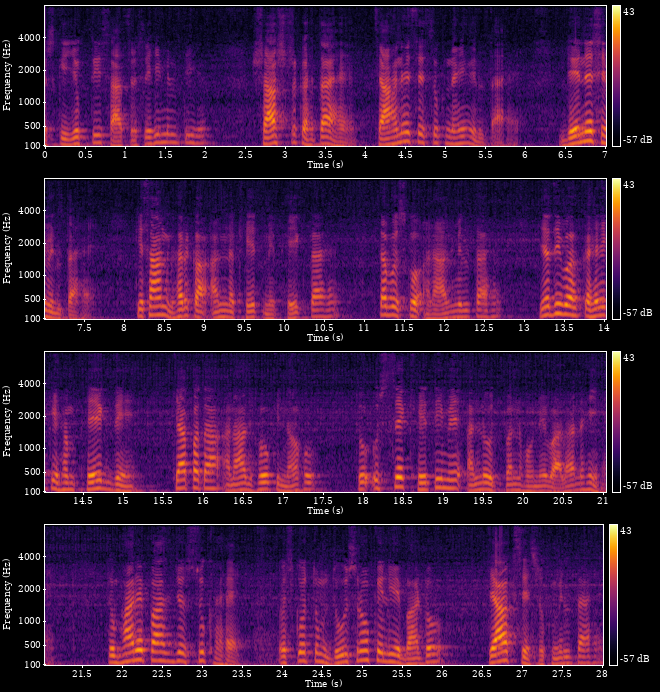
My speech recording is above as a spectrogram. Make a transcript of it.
उसकी युक्ति शास्त्र से ही मिलती है। शास्त्र कहता है, चाहने से सुख नहीं मिलता है, देने से मिलता है। किसान घर का अन्न खेत में फेंकता है, तब उसको अनाज मिलता है। यदि वह कहे कि हम फेंक दें, क्या पता अनाज हो कि न हो तो उससे खेती में अन्न उत्पन्न होने वाला नहीं है। तुम्हारे पास जो सुख है, उसको तुम दूसरों के लिए बांटो, त्याग से सुख मिलता है।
